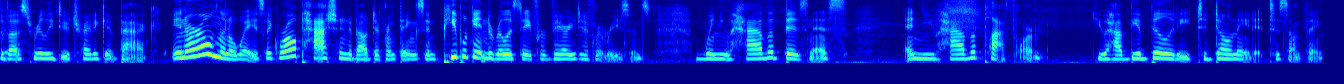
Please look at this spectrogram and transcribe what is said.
of us really do try to give back in our own little ways. Like we're all passionate about different things and people get into real estate for very different reasons. When you have a business and you have a platform, you have the ability to donate it to something.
